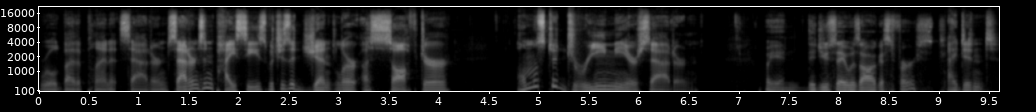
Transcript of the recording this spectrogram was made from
ruled by the planet Saturn. Saturn's in Pisces, which is a gentler, a softer, almost a dreamier Saturn. Wait, and did you say it was August 1st? I didn't.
